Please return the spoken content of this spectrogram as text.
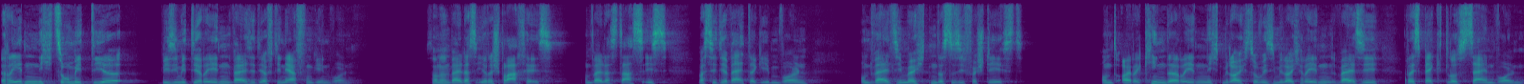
reden nicht so mit dir, wie sie mit dir reden, weil sie dir auf die Nerven gehen wollen, sondern weil das ihre Sprache ist und weil das das ist, was sie dir weitergeben wollen und weil sie möchten, dass du sie verstehst. Und eure Kinder reden nicht mit euch so, wie sie mit euch reden, weil sie respektlos sein wollen,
